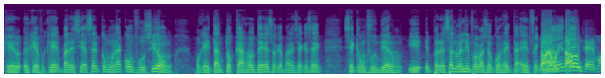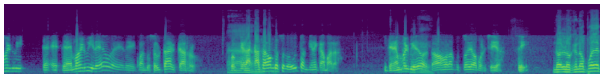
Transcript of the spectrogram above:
que, que, parecía ser como una confusión, porque hay tantos carros de eso que parecía que se, se confundieron. Y, pero esa no es la información correcta. Efectivamente. tenemos, el, eh, tenemos el video de, cuando se hurta el carro. Porque la ah. casa donde se lo hurtan tiene cámara. Y tenemos el video, está bajo la custodia de la policía. Sí. No, lo que no puede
